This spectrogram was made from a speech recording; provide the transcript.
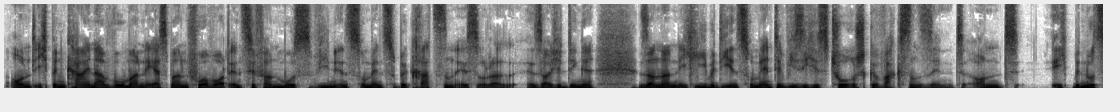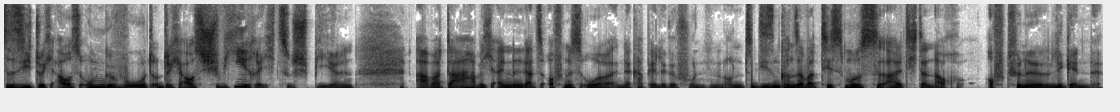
Und ich bin keiner, wo man erstmal ein Vorwort entziffern muss, wie ein Instrument zu bekratzen Kratzen ist oder solche Dinge, sondern ich liebe die Instrumente, wie sie historisch gewachsen sind. Und ich benutze sie durchaus ungewohnt und durchaus schwierig zu spielen. Aber da habe ich ein ganz offenes Ohr in der Kapelle gefunden. Und diesen Konservatismus halte ich dann auch oft für eine Legende.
